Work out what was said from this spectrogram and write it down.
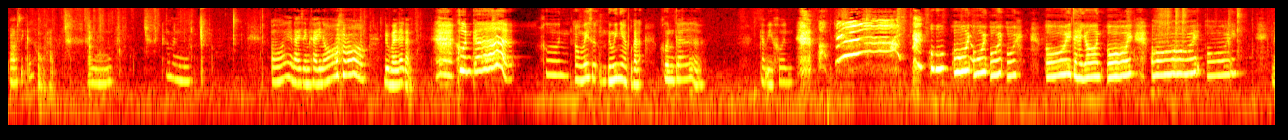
เอาสติกเกอร์ของพัดอันนี้คือมันโอ้ยลายเซ็นใครเนาะ ดูไปแล้วกันคุณเกอร์คุณเอาไม่ซื้อดูไม่เนี่ยโฟกัสละคุณเกอร์กับอีกคนโอ้ยโอ้ยโอ้ยโอ้ยโอ้ยใจหายอน โอ้ยโอ้ยโอ้ยไหน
